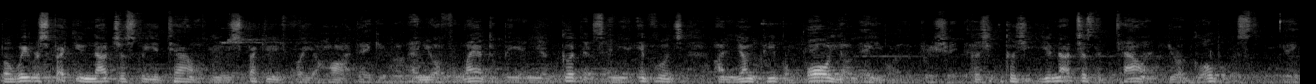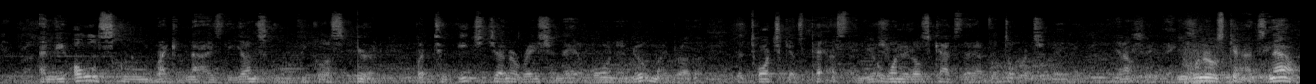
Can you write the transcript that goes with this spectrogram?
But we respect you not just for your talent, we respect you for your heart. Thank you, brother. And your philanthropy and your goodness and your influence on young people, all young people. Appreciate that. Because because you're not just a talent, you're a globalist. Thank you, brother. And the old school recognized the young school because here, but to each generation they are born anew, my brother. The torch gets passed, and you're one of those cats that have the torch. You know, you're one of those cats. Now,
